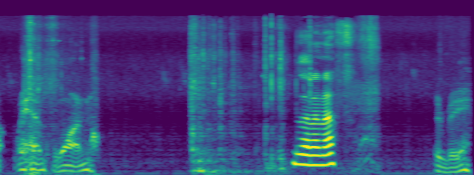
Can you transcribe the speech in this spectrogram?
Oh, we have one. Is that enough? Should be.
